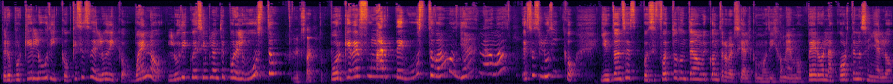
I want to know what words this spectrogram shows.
pero ¿por qué lúdico? ¿Qué es eso de lúdico? Bueno, lúdico es simplemente por el gusto. Exacto. Por querer fumar de gusto, vamos, ya, nada más. Eso es lúdico. Y entonces, pues fue todo un tema muy controversial, como dijo Memo, pero la Corte nos señaló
